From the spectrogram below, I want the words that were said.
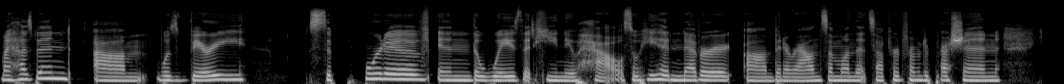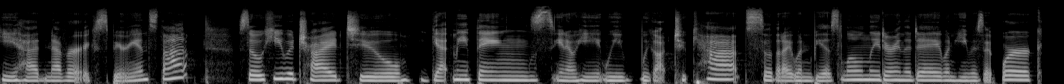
My husband um, was very supportive in the ways that he knew how. So he had never um, been around someone that suffered from depression. He had never experienced that. So he would try to get me things. You know, he we we got two cats so that I wouldn't be as lonely during the day when he was at work.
